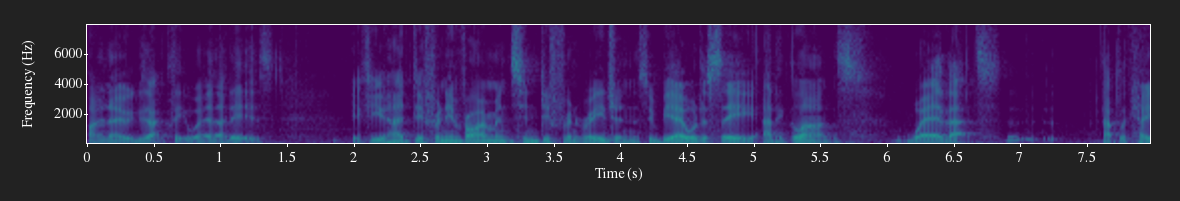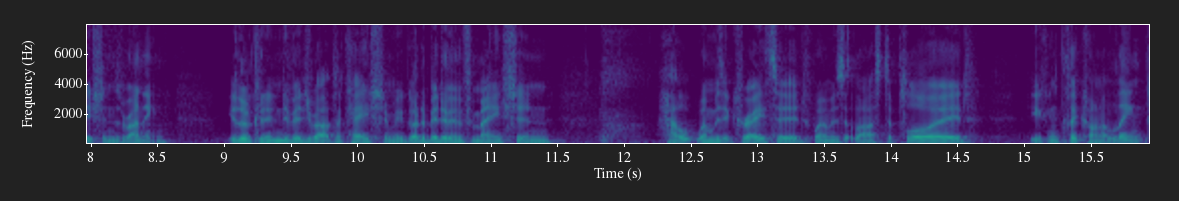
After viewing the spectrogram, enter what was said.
I know exactly where that is. If you had different environments in different regions, you'd be able to see at a glance where that application's running. You look at an individual application, we've got a bit of information. How, when was it created? When was it last deployed? You can click on a link.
